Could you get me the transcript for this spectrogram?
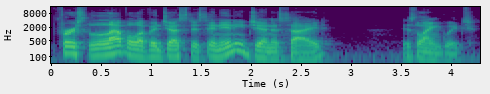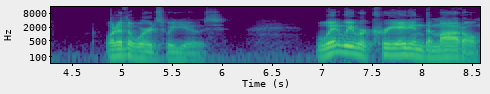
first level of injustice in any genocide is language. What are the words we use? When we were creating the model,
